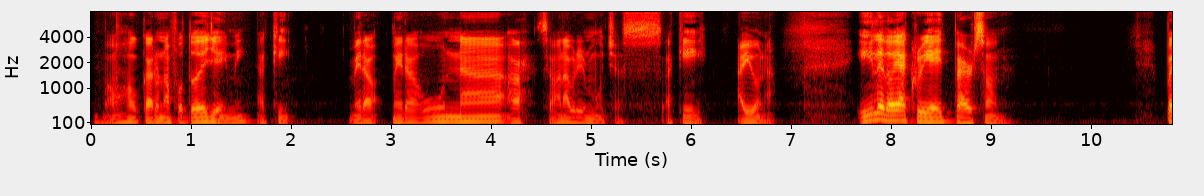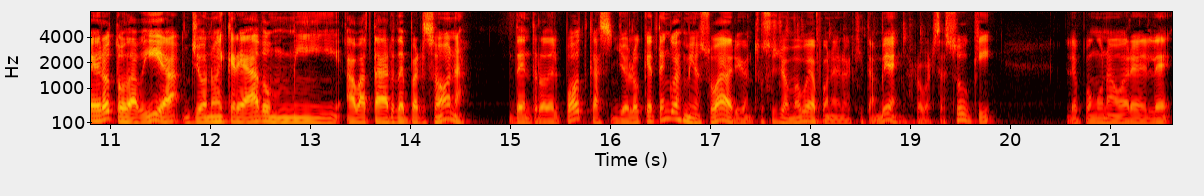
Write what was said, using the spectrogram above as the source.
vamos a buscar una foto de Jamie aquí. Mira, mira una, ah, se van a abrir muchas. Aquí hay una. Y le doy a Create Person. Pero todavía yo no he creado mi avatar de persona dentro del podcast. Yo lo que tengo es mi usuario, entonces yo me voy a poner aquí también, Robert Sasuki, le pongo una URL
